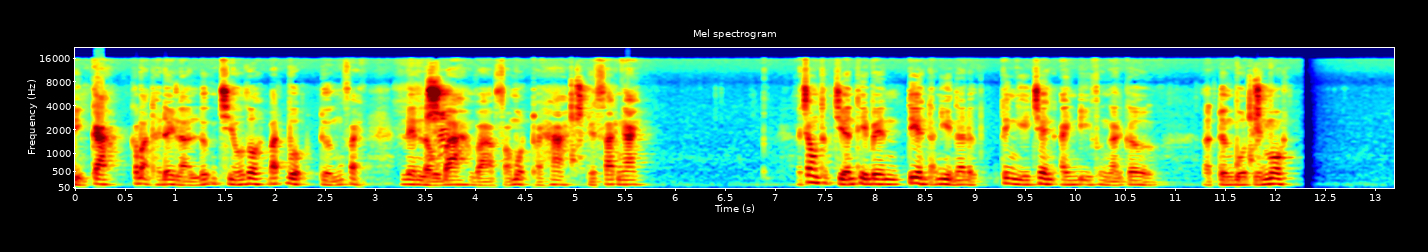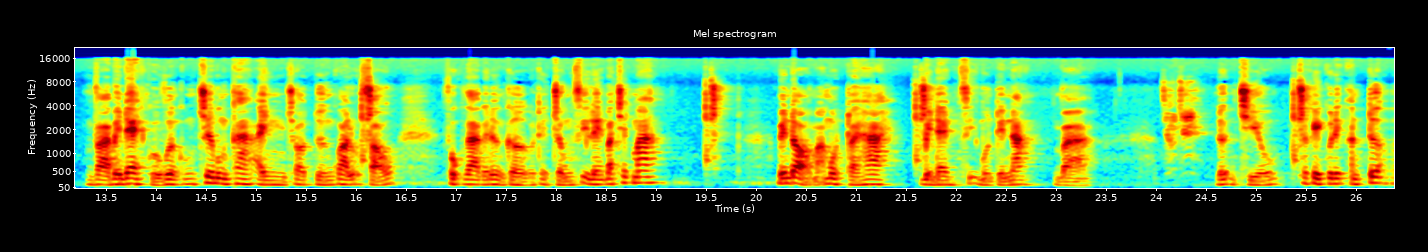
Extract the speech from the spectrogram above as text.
đỉnh cao. Các bạn thấy đây là lưỡng chiếu rồi, bắt buộc tướng phải lên lầu 3 và pháo 1 thoái 2 tuyệt sát ngay. Ở trong thực chiến thì bên tiên đã nhìn ra được tinh ý trên anh đi phương án cờ ở tướng 4 tiến 1. Và bên đen của Vương cũng chưa bung tha anh cho tướng qua lộ 6, phục ra cái đường cờ có thể chống sĩ lên bắt chết mã. Bên đỏ mã 1 thoái 2, bên đen sĩ 4 tiến 5 và lượn chiếu trước khi quyết định ăn tượng.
